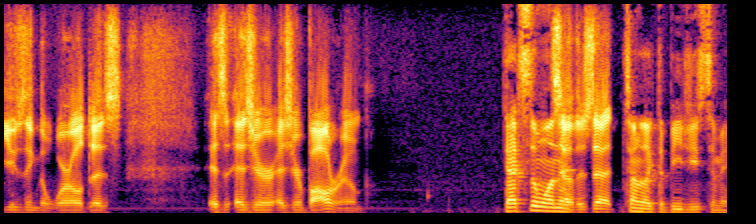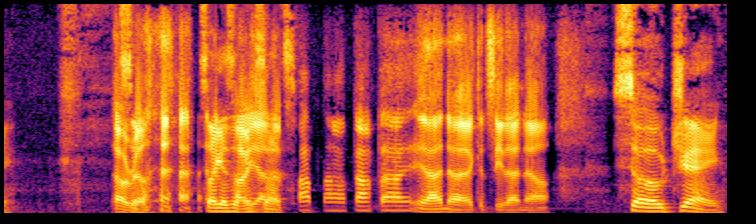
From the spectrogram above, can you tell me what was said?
using the world as as, as your as your ballroom. That's the one so that there's that. sounded like the Bee Gees to me. Oh, so- really? So I guess it oh, makes yeah, the sense. ba, ba, ba, ba. Yeah, I know. I can see that now. So, Jay,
